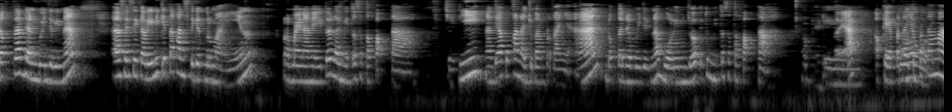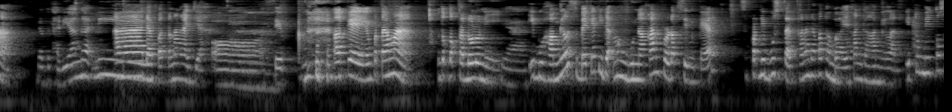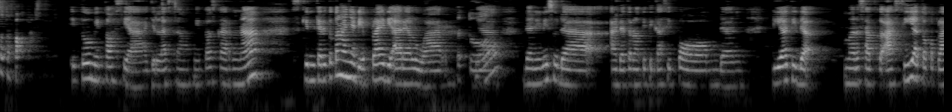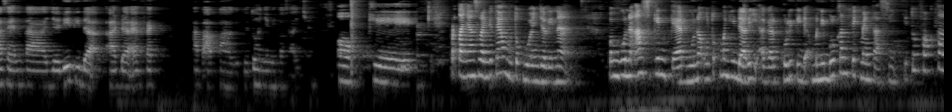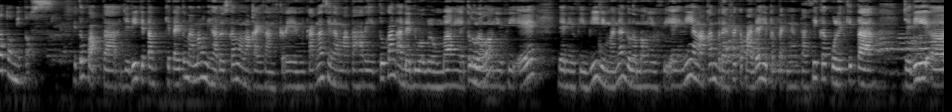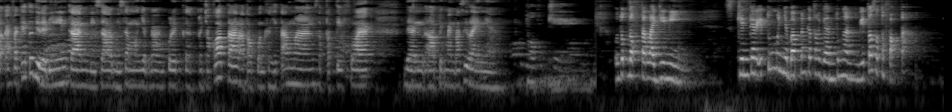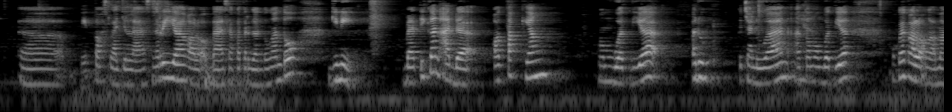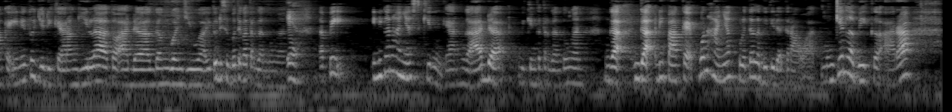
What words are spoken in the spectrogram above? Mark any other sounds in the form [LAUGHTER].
dokter dan Bu Angelina, uh, sesi kali ini kita akan sedikit bermain. Permainannya itu adalah mitos atau fakta. Jadi nanti aku akan ajukan pertanyaan, dokter dan Bu Angelina boleh menjawab itu mitos atau fakta. Oke. Gitu ya. Oke, pertanyaan Tunggu, tunggu. pertama. Dapat hadiah nggak nih? Ah, dapat tenang aja. Oh, sip. [LAUGHS] Oke, yang pertama untuk dokter dulu nih. Ya. Ibu hamil sebaiknya tidak menggunakan produk skincare seperti booster karena dapat membahayakan kehamilan. Itu mitos atau fakta? Itu mitos ya, jelas sangat mitos karena skincare itu kan hanya di-apply di area luar. Betul. Ya. Dan ini sudah ada ternotifikasi POM dan dia tidak meresap ke ASI atau ke plasenta. Jadi tidak ada efek apa-apa gitu. Itu hanya mitos aja. Oke. Pertanyaan selanjutnya untuk Bu Angelina. Penggunaan skincare guna untuk menghindari agar kulit tidak menimbulkan pigmentasi. Itu fakta atau mitos? Itu fakta. Jadi kita kita itu memang diharuskan memakai sunscreen karena sinar matahari itu kan ada dua gelombang yaitu Betul. gelombang UVA dan UVB di mana gelombang UVA ini yang akan berefek kepada hiperpigmentasi ke kulit kita. Jadi eh, efeknya itu tidak diinginkan bisa bisa menyebabkan kulit ke kecoklatan ataupun kehitaman seperti flek dan eh, pigmentasi lainnya. Oke. Untuk dokter lagi nih. Skincare itu menyebabkan ketergantungan. Mitos atau fakta? eh mitos lah jelas. Ngeri ya kalau bahasa ketergantungan tuh gini. Berarti kan ada otak yang membuat dia aduh kecanduan atau membuat dia pokoknya kalau nggak pakai ini tuh jadi kayak orang gila atau ada gangguan jiwa. Itu disebutnya ketergantungan. Iya. tapi ini kan hanya skincare nggak ada bikin ketergantungan. Nggak nggak dipakai pun hanya kulitnya lebih tidak terawat. Mungkin lebih ke arah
